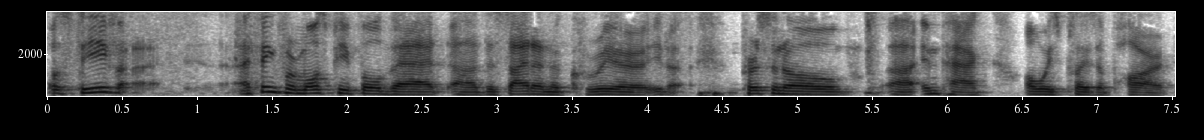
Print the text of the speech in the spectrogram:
Well, Steve, I think for most people that uh, decide on a career, you know, personal uh, impact always plays a part.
